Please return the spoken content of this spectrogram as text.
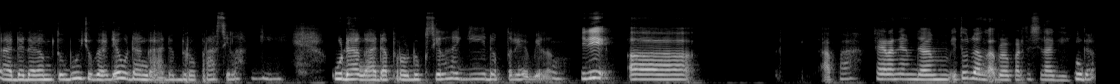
ada dalam tubuh juga dia udah nggak ada beroperasi lagi. Udah nggak ada produksi lagi dokternya bilang. Jadi eh apa? Cairan yang dalam itu udah nggak beroperasi lagi? Nggak.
